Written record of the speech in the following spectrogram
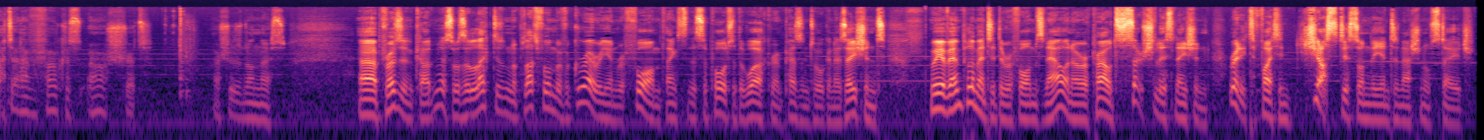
I don't have a focus. Oh, shit. I should have done this. Uh, President Cardenas was elected on a platform of agrarian reform thanks to the support of the worker and peasant organizations. We have implemented the reforms now and are a proud socialist nation, ready to fight injustice on the international stage.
